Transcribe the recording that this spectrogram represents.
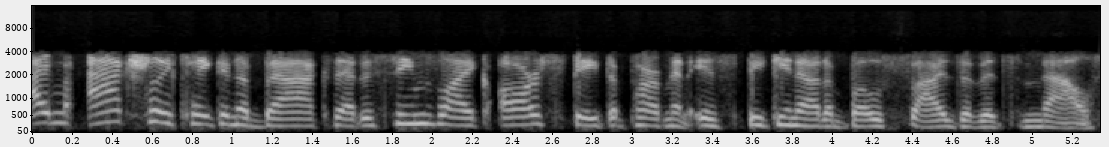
I'm actually taken aback that it seems like our State Department is speaking out of both sides of its mouth.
